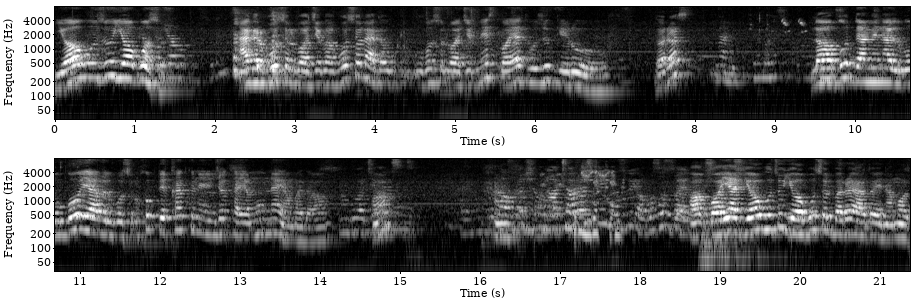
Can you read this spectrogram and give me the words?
یا وضو یا غسل. اگر غسل واجب غسل. اگر غسل واجب نیست باید وضو گروف درست؟ لابد من الوضوء یا الغسل. خوب دقت کنید اینجا تیمم نیامده. باید یا وضو یا غسل برای ادای نماز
